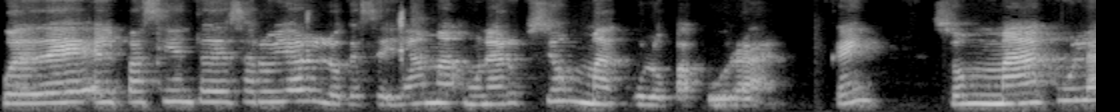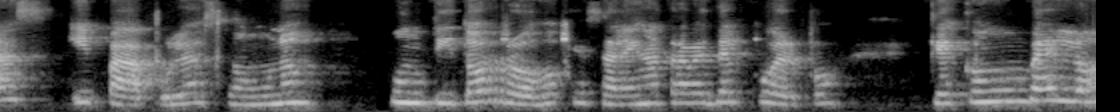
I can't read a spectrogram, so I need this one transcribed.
puede el paciente desarrollar lo que se llama una erupción maculopapular. ¿okay? Son máculas y pápulas, son unos puntitos rojos que salen a través del cuerpo que es común verlo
